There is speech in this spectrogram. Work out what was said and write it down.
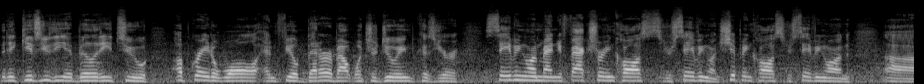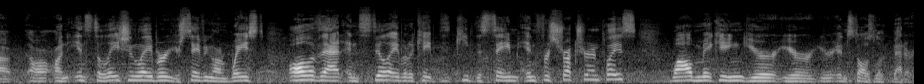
That it gives you the ability to upgrade a wall and feel better about what you're doing because you're saving on manufacturing costs, you're saving on shipping costs, you're saving on uh, on installation labor, you're saving on waste, all of that, and still able to keep keep the same infrastructure in place while making your your your installs look better.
